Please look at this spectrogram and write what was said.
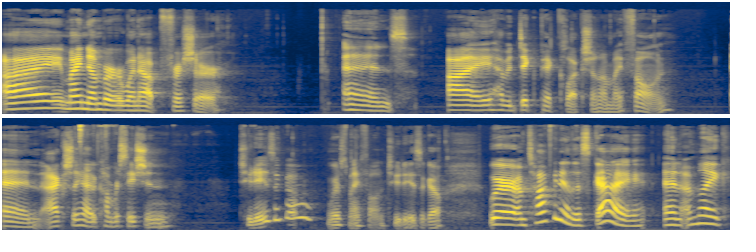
I, my number went up for sure. And I have a dick pic collection on my phone. And I actually had a conversation two days ago. Where's my phone? Two days ago, where I'm talking to this guy, and I'm like,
